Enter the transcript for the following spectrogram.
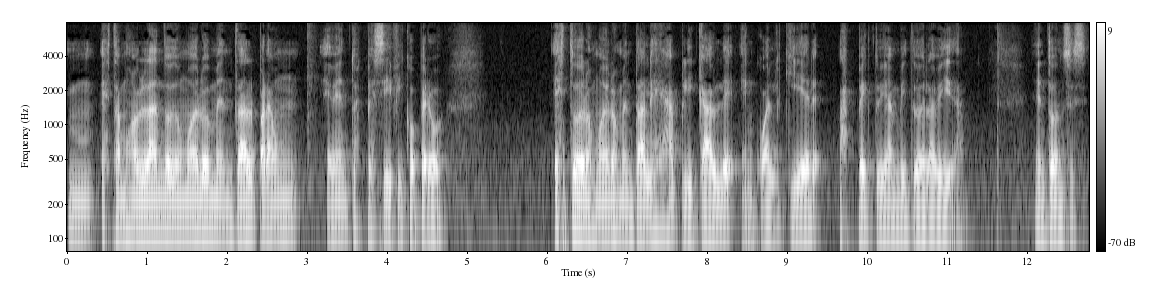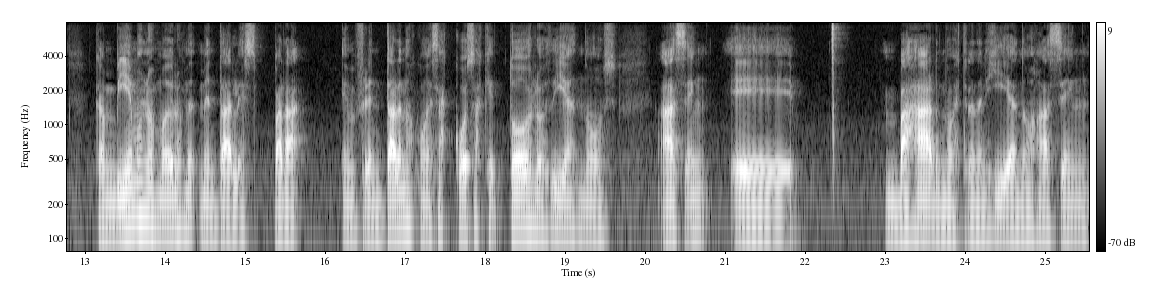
mm, estamos hablando de un modelo mental para un evento específico, pero esto de los modelos mentales es aplicable en cualquier aspecto y ámbito de la vida. Entonces, cambiemos los modelos mentales para enfrentarnos con esas cosas que todos los días nos hacen eh, bajar nuestra energía, nos hacen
